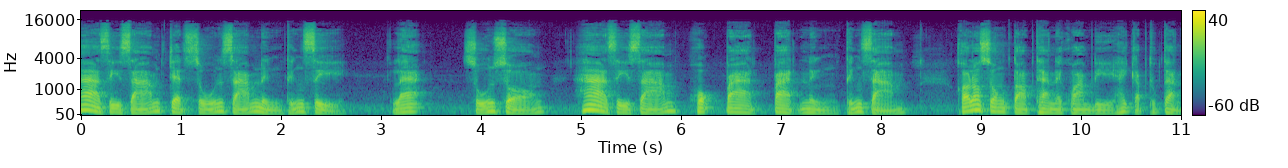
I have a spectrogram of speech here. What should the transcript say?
543 7031ถึง4และ 02 543 6881ถึง3ขอรับทรงตอบแทนในความดีให้กับทุกท่าน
